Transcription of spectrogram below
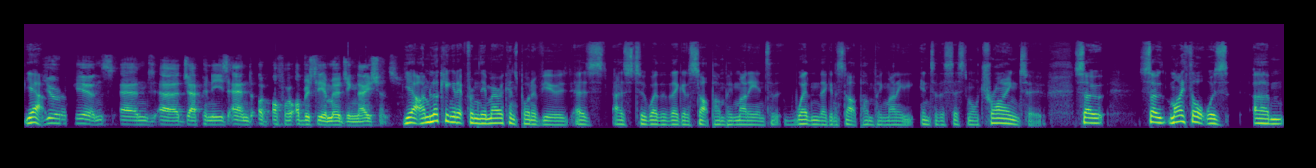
yeah. Europeans and uh, Japanese and obviously emerging nations. Yeah, I'm looking at it from the Americans' point of view as as to whether they're going to start pumping money into when they're going to start pumping money into the system or trying to. So, so my thought was, um,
